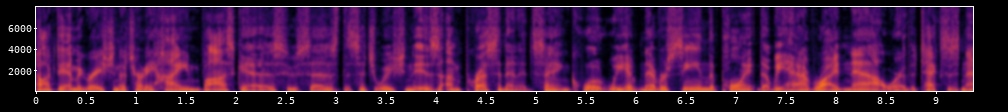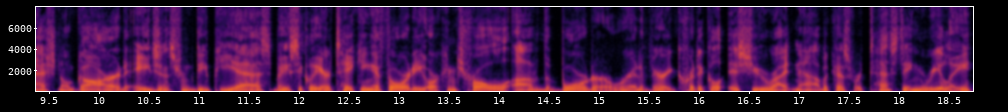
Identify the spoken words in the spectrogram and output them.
talked to immigration attorney Jaime Vasquez, who says the situation is unprecedented, saying, quote, We have never seen the point that we have right now, where the Texas National Guard, agents from DPS, basically are taking authority or control of the border. We're at a very critical issue right now because we're testing really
